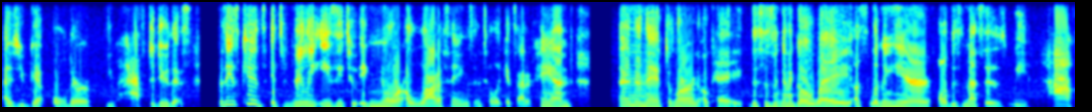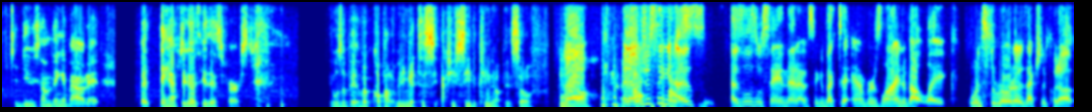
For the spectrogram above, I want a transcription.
as you get older. You have to do this. For these kids, it's really easy to ignore a lot of things until it gets out of hand and then they have to learn okay this isn't going to go away us living here all these messes we have to do something about it but they have to go through this first It was a bit of a cop out. We didn't get to see, actually see the cleanup itself. No. And I was just thinking as as Liz was saying that, I was thinking back to Amber's line about like once the rota is actually put up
